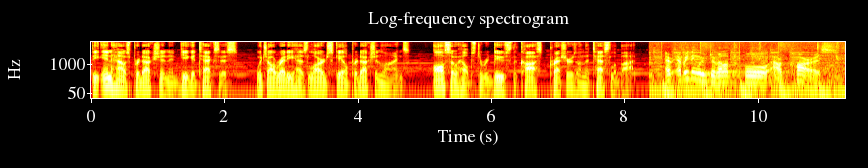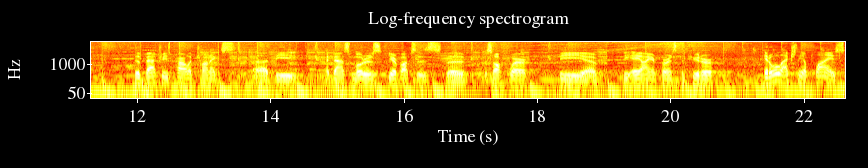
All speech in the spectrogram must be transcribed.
The in-house production at Giga Texas, which already has large-scale production lines, also helps to reduce the cost pressures on the Tesla bot. Everything we've developed for our cars, the batteries, power electronics, uh, the advanced motors, gearboxes, the, the software, the, uh, the AI inference computer, it all actually applies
